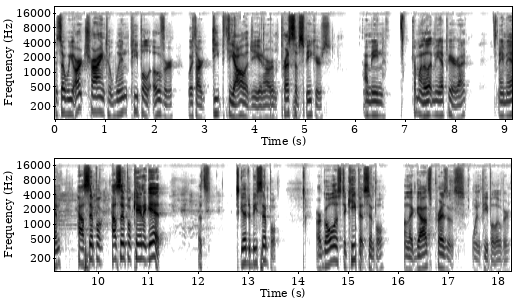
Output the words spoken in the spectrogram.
And so we aren't trying to win people over with our deep theology and our impressive speakers. I mean, come on, let me up here, right? Amen. How simple how simple can it get? That's it's good to be simple. Our goal is to keep it simple and let God's presence win people over.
